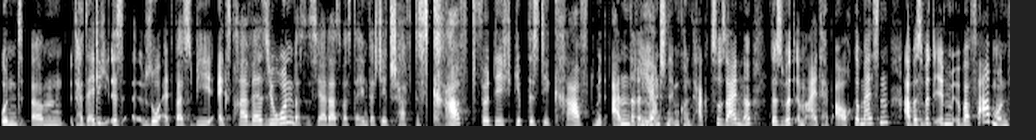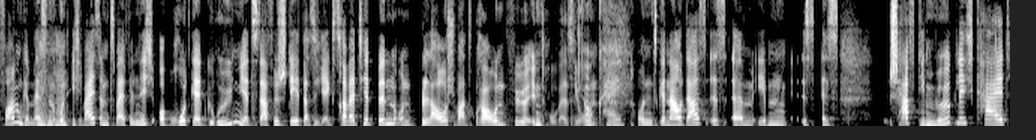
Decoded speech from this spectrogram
und ähm, tatsächlich ist äh, so etwas wie Extraversion, das ist ja das, was dahinter steht, schafft es Kraft für dich, gibt es dir Kraft, mit anderen ja. Menschen im Kontakt zu sein. Ne? Das wird im iType auch gemessen, aber es wird eben über Farben und Formen gemessen. Mhm. Und ich weiß im Zweifel nicht, ob Rot, Gelb, Grün jetzt dafür steht, dass ich extravertiert bin und Blau, Schwarz, Braun für Introversion. Okay. Und genau das ist ähm, eben, ist, es schafft die Möglichkeit,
